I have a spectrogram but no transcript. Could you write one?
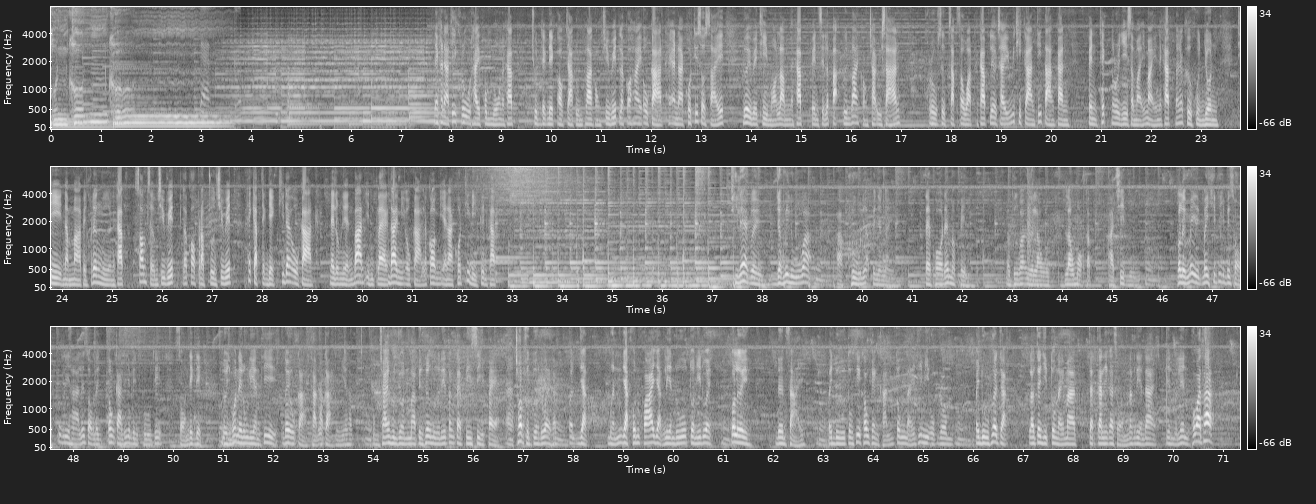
คนคนคนในขณะที่ครูอุทัยพรมวงศ์นะครับชุดเด็กๆ ออกจากหลุมพรางของชีวิต แล้วก็ให้โอกาสให้อนาคตที่สดใส ด้วยเวทีหมอลำนะครับเป็นศิลปะพื้นบ้านของชาวอีสาน ครูสืบศักดิ์สวัสดิ์นะครับเลือกใช้วิธีการที่ต่างกันเป็นเทคโนโลยีสมัยใหม่นะครับนั่นก็คือหุ่นยนต์ที่นำมาเป็นเครื่องมือนะครับซ่อมเสริมชีวิต แล้วก็ปรับจูนชีวิตให้กับเด็กๆ ที่ได้โอกาส ในโรงเรียนบ้านอินแปลงได้มีโอกาส แล้วก็มีอนาคตที่ดีขึ้นครับทีแรกเลยยังไม่รู้ว่าอ่าครูเนี่ยเป็นยังไง แต่พอได้มาเป็น เราถึงว่าเออเราเราเหมาะกับอาชีพนี้ ก็เลยไม่ไม่คิดที่จะไปสอบผู้บริหารหรือสอบอะไรต้องการที่จะเป็นครูที่สอนเด็ก ๆ โดยเฉพาะในโรงเรียนที่ด้อยโอกาสขาดโอกาสอย่างนี้ยครับอืมผมใช้หุ่นยนต์มาเป็นเครื่องมือนี้ตั้งแต่ปีอ่า48 ชอบส่วนตัวด้วยครับอืมว่าอยาก เหมือนอยากค้นคว้าอยากเรียนรู้ตัวนี้ด้วย อืมก็เลยเดินสายอืมไปดูตรงที่เขาแข่งขันตรงไหนที่มีอบรม อืม ไปดูเพื่อจะเราจะหยิบตรงไหนมาจัดการเรียนการสอนนักเรียนได้เรียนเหมือนเล่น เพราะว่าถ้า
